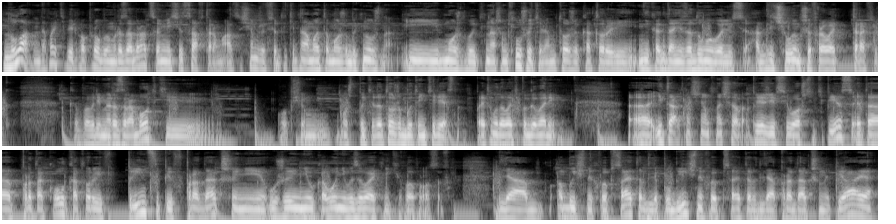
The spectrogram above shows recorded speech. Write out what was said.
Ну ладно, давай теперь попробуем разобраться вместе с автором, а зачем же все-таки нам это может быть нужно? И может быть нашим слушателям тоже, которые никогда не задумывались, а для чего им шифровать трафик во время разработки. В общем, может быть, это тоже будет интересно. Поэтому давайте поговорим. Э, итак, начнем сначала. Прежде всего, HTTPS – это протокол, который, в принципе, в production е уже ни у кого не вызывает никаких вопросов. Для обычных веб-сайтов, для публичных веб-сайтов, для production API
